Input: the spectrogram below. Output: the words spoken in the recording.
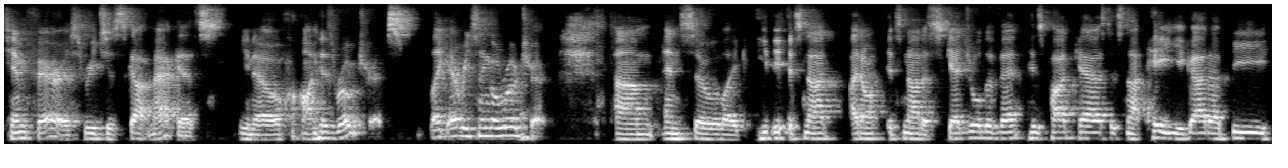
Tim Ferriss reaches Scott Mackes you know, on his road trips, like every single road trip. Um, and so, like, he, it's not, I don't, it's not a scheduled event, his podcast. It's not, hey, you got to be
